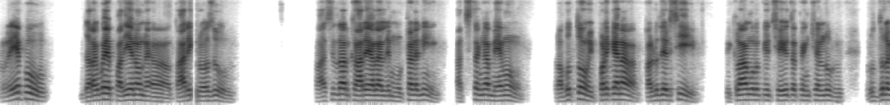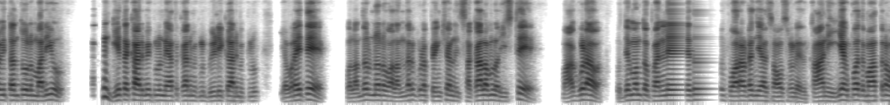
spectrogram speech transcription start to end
రేపు జరగబోయే పదిహేనో తారీఖు రోజు తహసీల్దార్ కార్యాలయాన్ని ముట్టడని ఖచ్చితంగా మేము ప్రభుత్వం ఇప్పటికైనా కళ్ళు తెరిచి వికలాంగులకి చేయుత పెన్షన్లు వృద్ధుల వితంతువులు మరియు గీత కార్మికులు నేత కార్మికులు బీడీ కార్మికులు ఎవరైతే వాళ్ళందరూ ఉన్నారో వాళ్ళందరికీ కూడా పెన్షన్లు సకాలంలో ఇస్తే మాకు కూడా ఉద్యమంతో పని లేదు పోరాటం చేయాల్సిన అవసరం లేదు. కానీ ఇవ్వకపోతే మాత్రం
